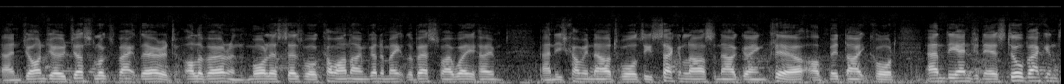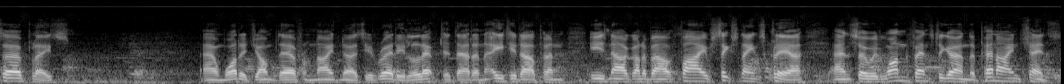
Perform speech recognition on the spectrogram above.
And Jonjo just looks back there at Oliver and more or less says, well, come on, I'm going to make the best of my way home and he's coming now towards the second last and now going clear of Midnight Court and the engineer still back in third place. And what a jump there from Night Nurse. He really leapt at that and ate it up. And he's now gone about five, six lengths clear. And so with one fence to go and the Pennine Chase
